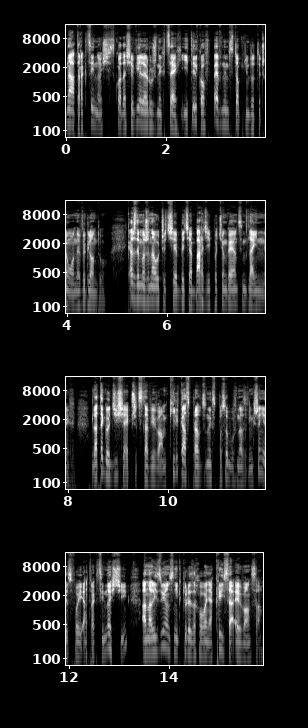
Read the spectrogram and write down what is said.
Na atrakcyjność składa się wiele różnych cech i tylko w pewnym stopniu dotyczą one wyglądu. Każdy może nauczyć się bycia bardziej pociągającym dla innych. Dlatego dzisiaj przedstawię Wam kilka sprawdzonych sposobów na zwiększenie swojej atrakcyjności, analizując niektóre zachowania Chrisa Evansa.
